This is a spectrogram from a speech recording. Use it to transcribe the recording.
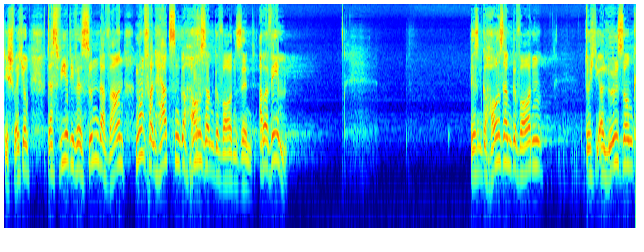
die Schwächung, dass wir, die wir Sünder waren, nun von Herzen gehorsam geworden sind. Aber wem? Wir sind gehorsam geworden durch die Erlösung,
